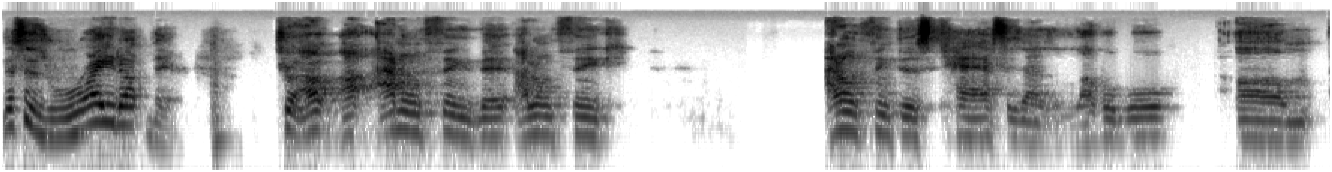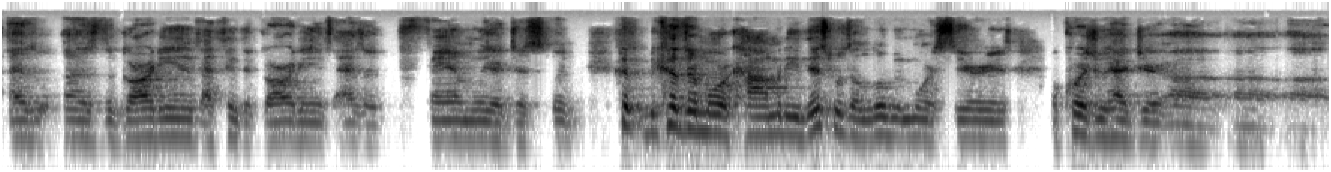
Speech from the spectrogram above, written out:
This is right up there. True. I, I, I don't think that I don't think I don't think this cast is as lovable um, as as the Guardians. I think the Guardians as a family are just because because they're more comedy. This was a little bit more serious. Of course, you had your uh, uh, uh,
